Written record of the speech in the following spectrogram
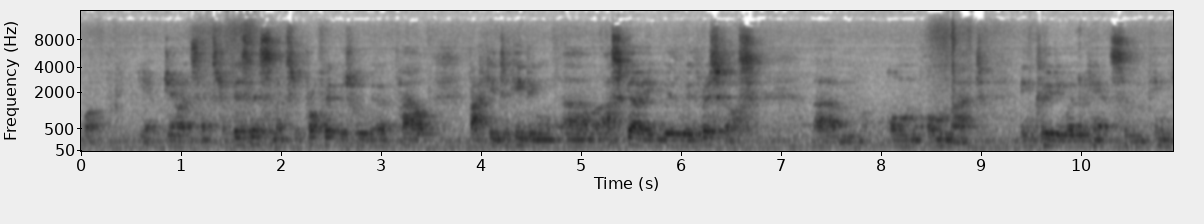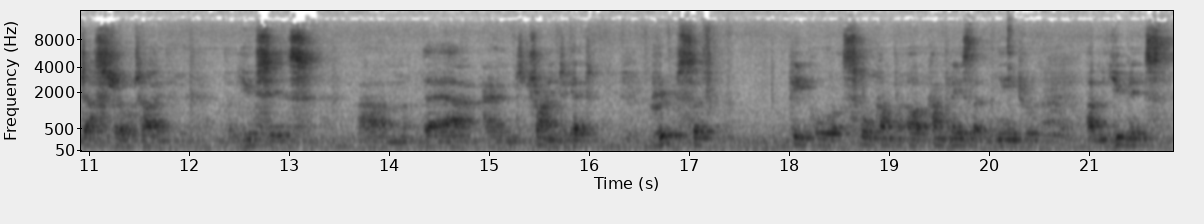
well, you know, generate some extra business, some extra profit, which will uh, plough back into keeping um, us going with, with RISC OS um, on, on that, including we're looking at some industrial type uses um, there and trying to get groups of people, small uh, companies that need um, units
